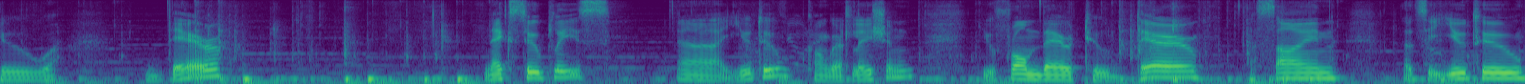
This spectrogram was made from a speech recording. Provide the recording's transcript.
to there. Next two, please. Uh, you two, congratulations. You from there to there. Assign. Let's see, you two.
